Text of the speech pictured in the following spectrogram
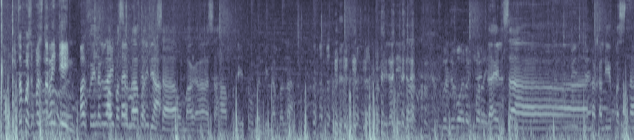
Ito po sa Pastor Regine. Nagpapasalamat din sa, umag, ah, sa hapon nito, gabi na pala. Dahil sa nakalipas na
